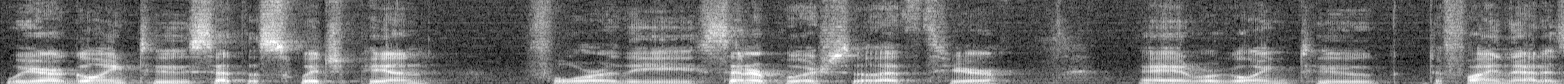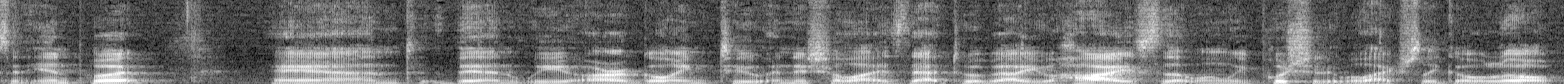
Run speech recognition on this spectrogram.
We are going to set the switch pin for the center push, so that's here. And we're going to define that as an input and then we are going to initialize that to a value high so that when we push it, it will actually go low.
